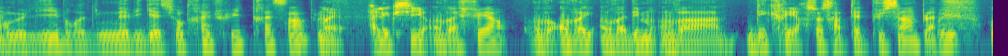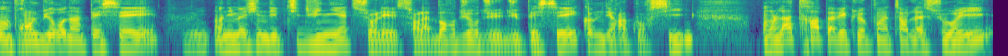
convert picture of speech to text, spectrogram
formes libres, d'une navigation très fluide, très simple. Ouais. Alexis, on va faire, on va, on va, on va, on va décrire. Ce sera peut-être plus simple. On prend le bureau d'un PC, on imagine des petites vignettes sur les, sur la bordure du, du PC, comme des raccourcis on l'attrape avec le pointeur de la souris,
